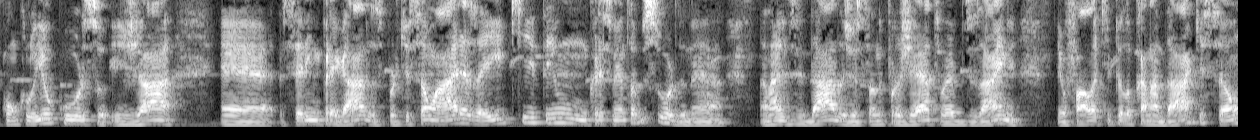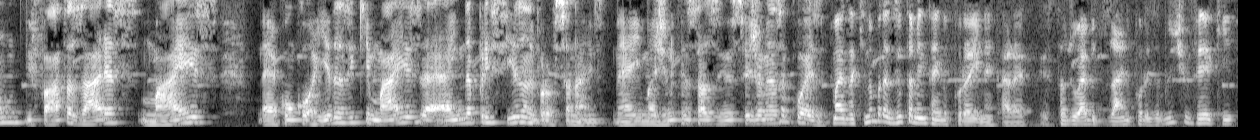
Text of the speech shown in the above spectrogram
concluir o curso e já é, serem empregadas, porque são áreas aí que tem um crescimento absurdo, né? Análise de dados, gestão de projeto, web design, eu falo aqui pelo Canadá que são de fato as áreas mais é, concorridas e que mais é, ainda precisam de profissionais, né? Imagino que nos Estados Unidos seja a mesma coisa. Mas aqui no Brasil também está indo por aí, né, cara? A questão de web design, por exemplo, a gente vê aqui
